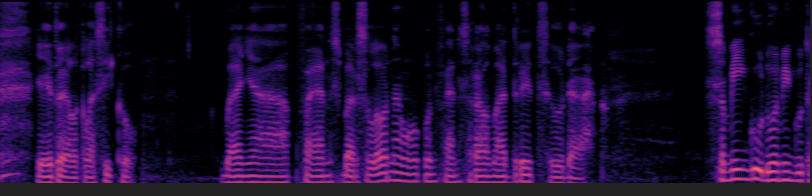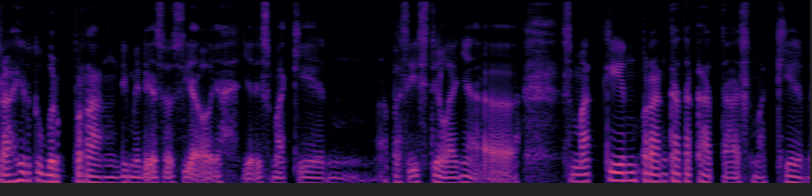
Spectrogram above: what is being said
yaitu El Clasico. Banyak fans Barcelona maupun fans Real Madrid sudah seminggu dua minggu terakhir tuh berperang di media sosial ya jadi semakin apa sih istilahnya uh, semakin perang kata-kata semakin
